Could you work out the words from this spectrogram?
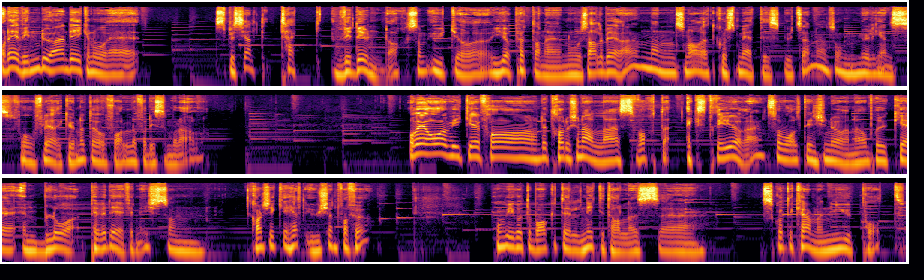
Og det vinduet det er ikke noe spesielt tech vidunder som utgjør, gjør putterne noe særlig bedre, men snarere et kosmetisk utseende som muligens får flere kunder til å falle for disse modellene. Og Ved å avvike fra det tradisjonelle svarte eksteriøret, så valgte ingeniørene å bruke en blå PVD-finish, som kanskje ikke helt ukjent fra før. Om vi går tilbake til 90-tallets eh, Scotty Cameron Newport,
